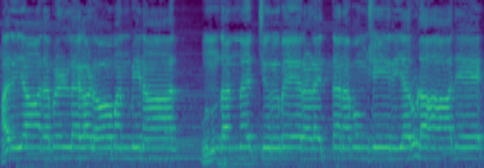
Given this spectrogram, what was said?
அறியாத பிள்ளைகளோ மன்பினால் உந்தன்னை சிறுபேரழைத்தனவும் சீரியருளாதே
